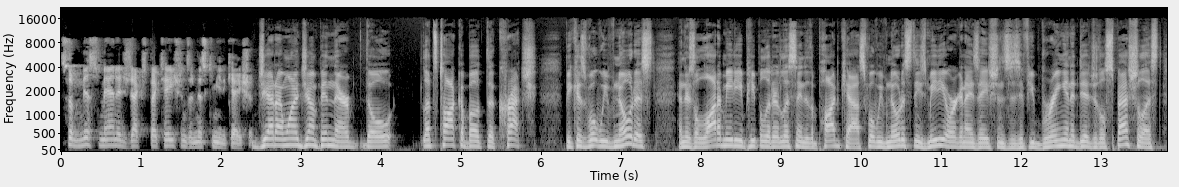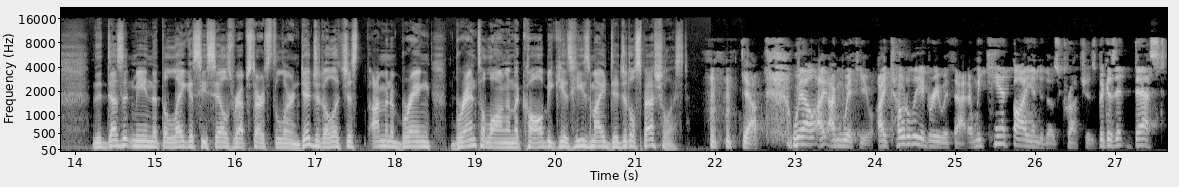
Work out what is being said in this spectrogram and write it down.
some mismanaged expectations and miscommunication. Jed, I want to jump in there though let's talk about the crutch because what we've noticed, and there's a lot of media people that are listening to the podcast, what we've noticed in these media organizations is if you bring in a digital specialist, that doesn't mean that the legacy sales rep starts to learn digital. It's just, I'm going to bring Brent along on the call because he's my digital specialist. yeah. Well, I, I'm with you. I totally agree with that. And we can't buy into those crutches because at best,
